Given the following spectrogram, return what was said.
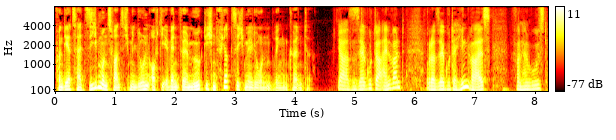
von derzeit 27 Millionen auf die eventuell möglichen 40 Millionen bringen könnte. Ja, das ist ein sehr guter Einwand oder sehr guter Hinweis von Herrn Wust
